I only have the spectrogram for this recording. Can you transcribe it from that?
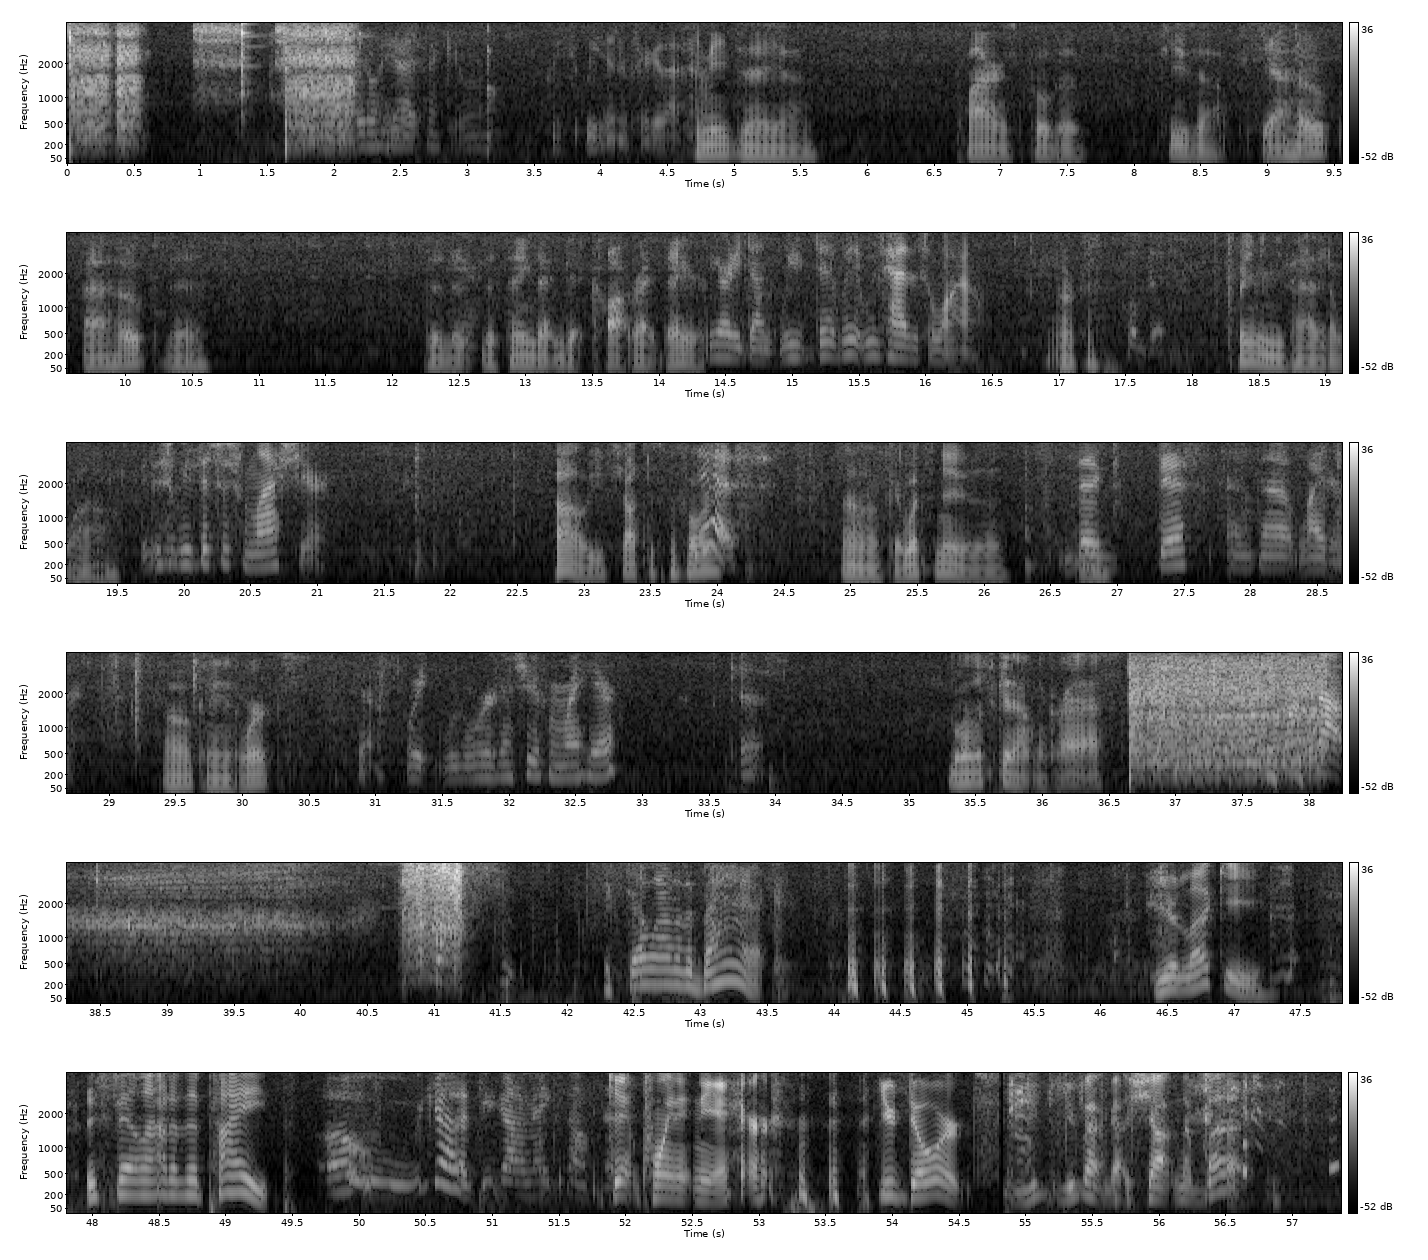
It'll hit. I think it will. We, c- we didn't figure that out. He needs a uh, pliers to pull the fuse out. See, I hope, I hope the the the, the thing doesn't get caught right there. We already done. We did. We, we've had this a while. Okay. Hold this. What do you mean you've had it a while? This we, this was from last year. Oh, you've shot this before? Yes. Oh, okay. What's new? The The this and the lighter. oh, okay, and it works. Yeah. Wait, we're, we're gonna shoot it from right here. I guess. Well, let's get out in the grass. Stop. It fell out of the back. You're lucky. It fell out of the pipe. Oh, we gotta we gotta make something. Can't point it in the air. you dorks. You, you about got shot in the butt.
